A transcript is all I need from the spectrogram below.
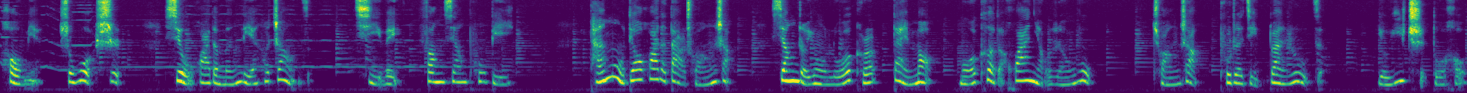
后面是卧室，绣花的门帘和帐子，气味芳香扑鼻。檀木雕花的大床上，镶着用螺壳玳瑁磨刻的花鸟人物，床上铺着锦缎褥子，有一尺多厚。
